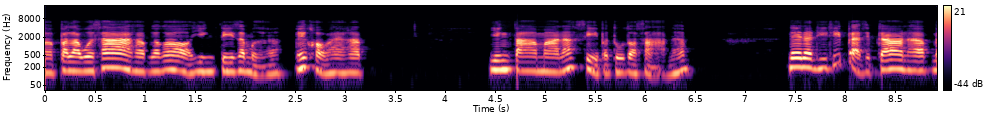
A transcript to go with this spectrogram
อปาลาเวซ่าครับ แล้วก็ยิงตีเสมอเอ้ยขออภัยครับ ยิงตามมานะสี่ประตูต่อสามนะครับ ในนาทีที่ 89 นะครับเม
